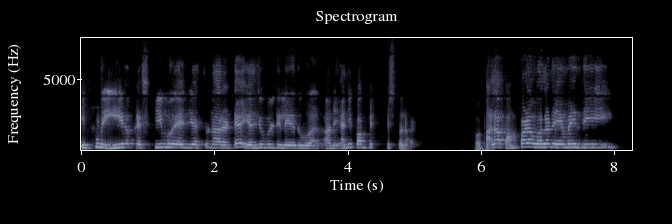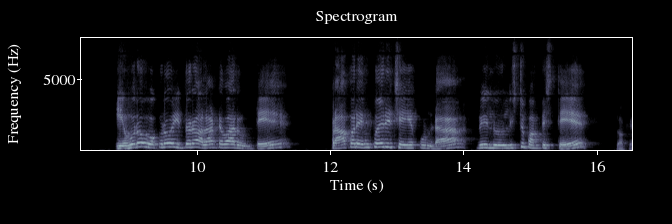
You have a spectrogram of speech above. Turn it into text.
ఇప్పుడు ఈ యొక్క స్కీములో ఏం చేస్తున్నారంటే ఎలిజిబిలిటీ లేదు అని అని పంపిస్తున్నారు. అలా పంపడం వలన ఏమైంది? ఎవరో ఒకరో ఇద్దరో అలాంటి వారు ఉంటే ప్రాపర్ ఎంక్వైరీ చేయకుండా వీళ్ళు లిస్టు పంపిస్తే ఓకే.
